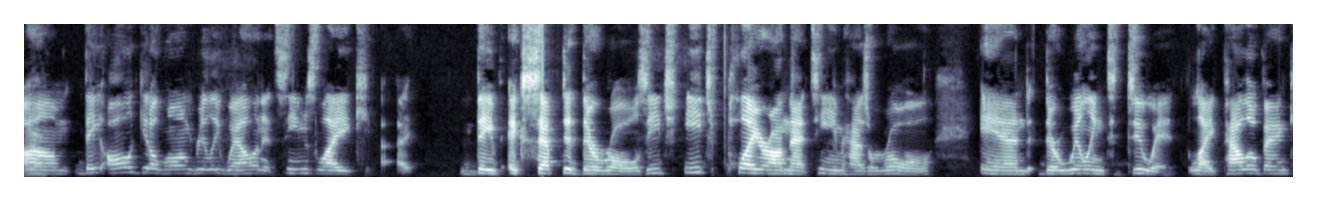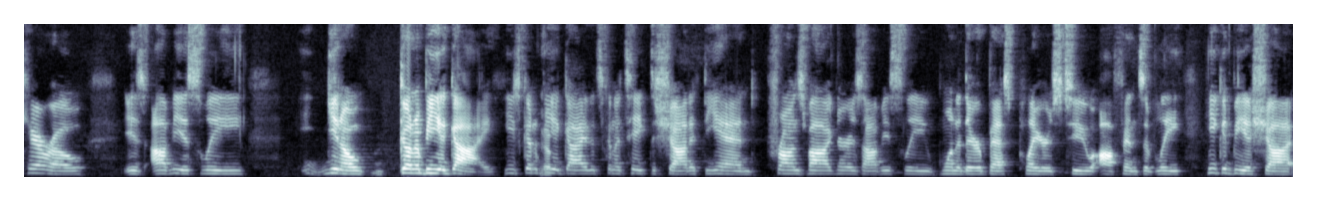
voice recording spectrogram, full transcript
Yeah. Um, they all get along really well, and it seems like uh, they've accepted their roles. Each each player on that team has a role, and they're willing to do it. Like Paolo Banchero is obviously, you know, gonna be a guy. He's gonna yep. be a guy that's gonna take the shot at the end. Franz Wagner is obviously one of their best players too, offensively. He could be a shot.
